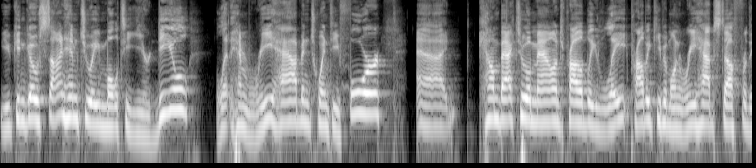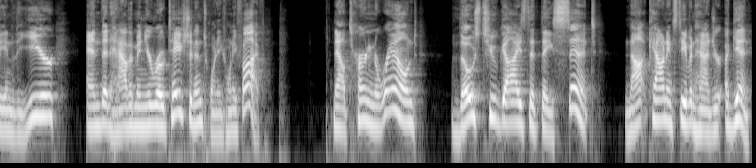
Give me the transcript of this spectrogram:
You can go sign him to a multi year deal, let him rehab in 24, uh, come back to a mound probably late, probably keep him on rehab stuff for the end of the year, and then have him in your rotation in 2025. Now, turning around, those two guys that they sent, not counting Steven Hajjar, again,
